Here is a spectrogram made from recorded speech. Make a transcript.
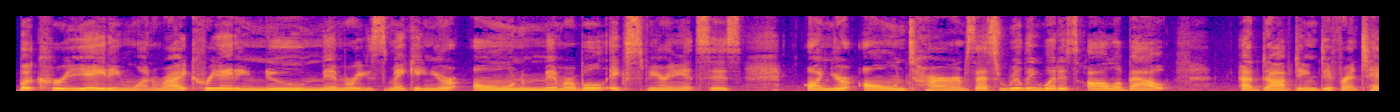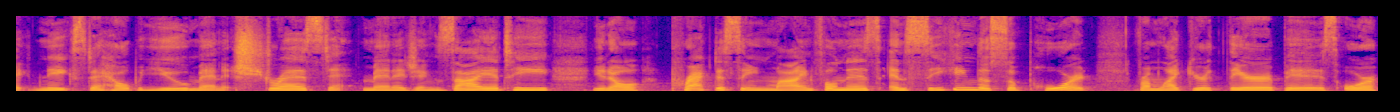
but creating one, right? Creating new memories, making your own memorable experiences on your own terms. That's really what it's all about adopting different techniques to help you manage stress, to manage anxiety, you know, practicing mindfulness and seeking the support from like your therapist or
